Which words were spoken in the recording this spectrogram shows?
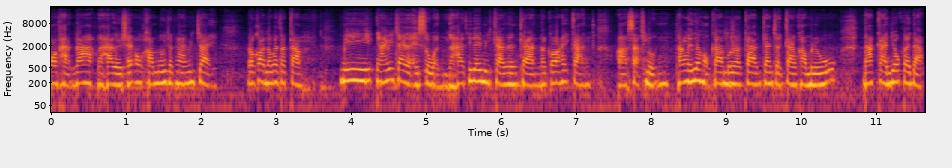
ของฐานรากนะคะโดยใช้องค์ความรู้จากงานวิจัย แล้วก็นวัตกรรม มีงานวิจัยหลายส่วนนะคะที่ได้มีการดำเนินการแล้วก็ให้การสนับสนุนทั้งในเรื่องของการบริการการจัดการความรู้นะการยกระดับ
